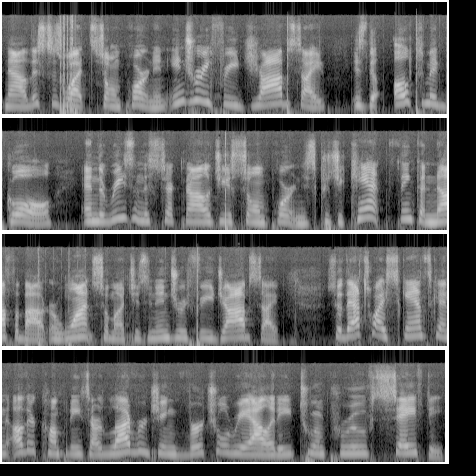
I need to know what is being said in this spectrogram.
Now, this is what's so important. An injury free job site is the ultimate goal And the reason this technology is so important is because you can't think enough about or want so much as an injury free job site. So that's why Skanska and other companies are leveraging virtual reality to improve safety.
